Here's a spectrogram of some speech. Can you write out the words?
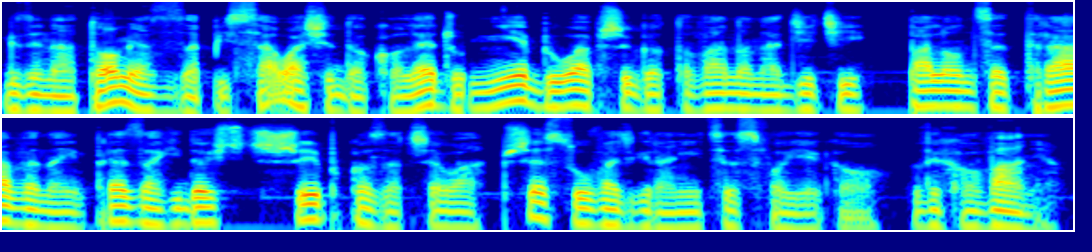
Gdy natomiast zapisała się do koledżu, nie była przygotowana na dzieci palące trawę na imprezach i dość szybko zaczęła przesuwać granice swojego wychowania.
